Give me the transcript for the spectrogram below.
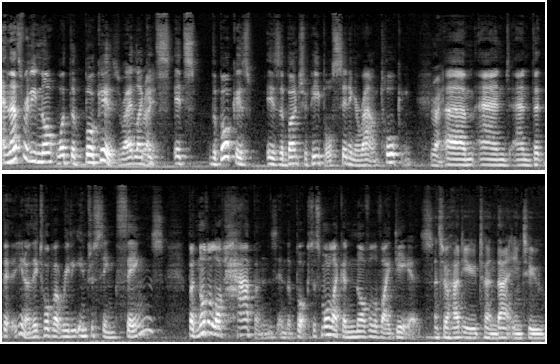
and that's really not what the book is, right? Like Right. it's it's the book is is a bunch of people sitting around talking Right. um, and and that you know they talk about really interesting things, but not a lot happens in the books. So it's more like a novel of ideas. and so, how do you turn that into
